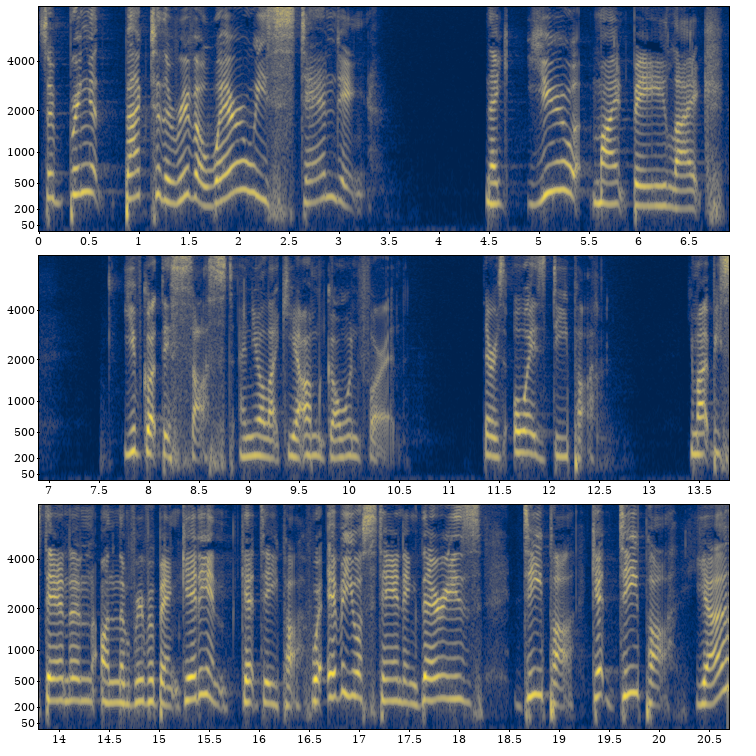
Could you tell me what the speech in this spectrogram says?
So bring it back to the river. Where are we standing? Now, you might be like, you've got this sussed, and you're like, yeah, I'm going for it. There is always deeper. You might be standing on the riverbank. Get in, get deeper. Wherever you're standing, there is deeper. Get deeper, yeah?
